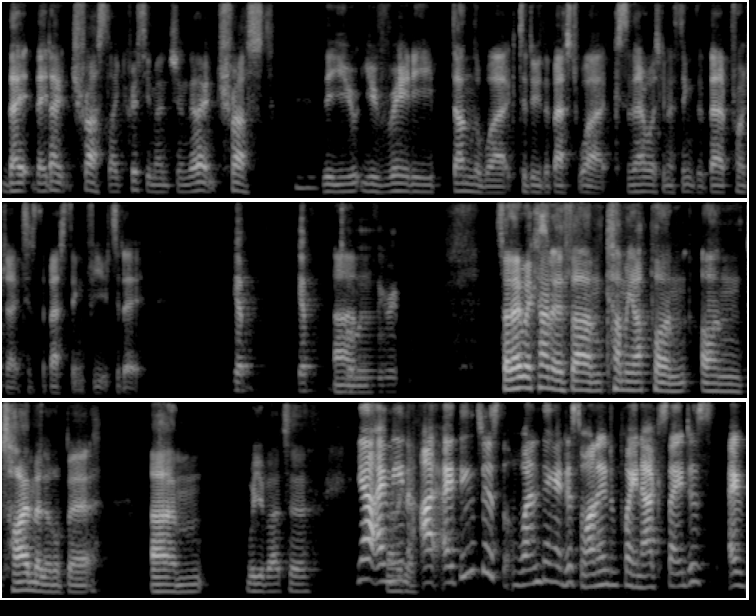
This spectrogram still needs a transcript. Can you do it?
they they don't trust, like Chrissy mentioned, they don't trust mm-hmm. that you you've really done the work to do the best work. So they're always going to think that their project is the best thing for you to do. Yep. Yep. Totally um, agree. So I know we're kind of um, coming up on on time a little bit. Um, were you about to yeah, I mean, okay. I, I think just one thing I just wanted to point out because I just I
